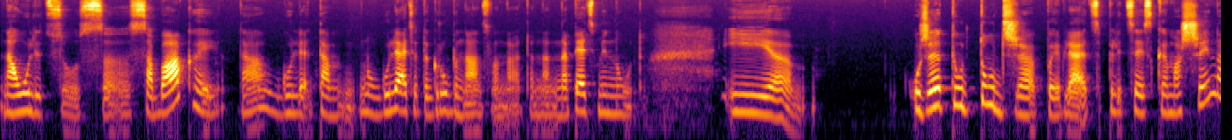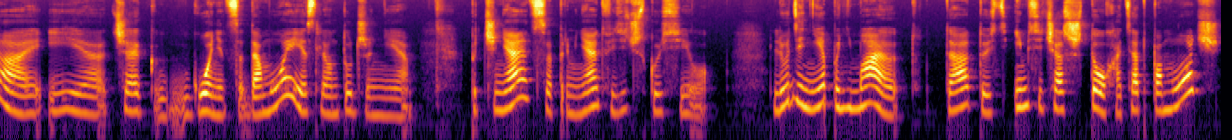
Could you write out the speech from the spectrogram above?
на улицу с собакой, да, гуля, там, ну, гулять это грубо названо, это на, на 5 минут. И уже тут, тут же появляется полицейская машина, и человек гонится домой, если он тут же не подчиняется, применяют физическую силу. Люди не понимают, да, то есть им сейчас что, хотят помочь,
